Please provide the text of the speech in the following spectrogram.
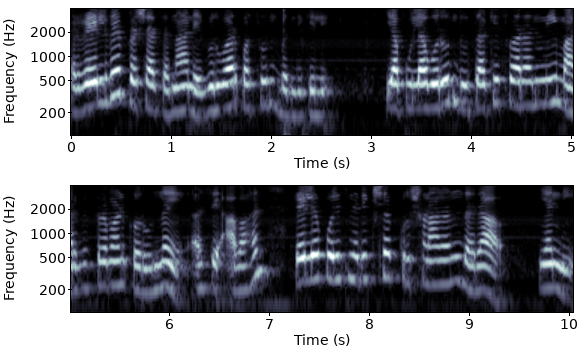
रेल्वे प्रशासनाने गुरुवारपासून बंदी केली. या पुलावरून दुचाकीस्वारांनी मार्गक्रमण करू नये असे आवाहन रेल्वे पोलीस निरीक्षक कृष्णानंद राव यांनी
